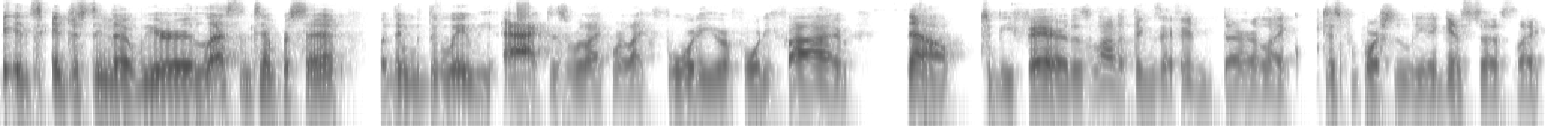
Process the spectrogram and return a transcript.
it's interesting that we're less than ten percent, but then the way we act is we're like we're like forty or forty five. Now, to be fair, there's a lot of things that are, that are like disproportionately against us, like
